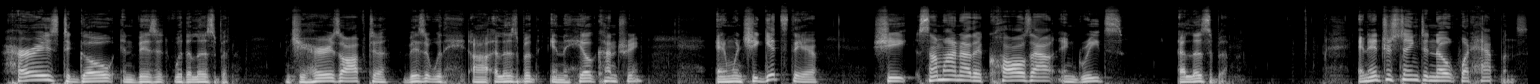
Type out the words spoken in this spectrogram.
hurries to go and visit with Elizabeth. And she hurries off to visit with uh, Elizabeth in the hill country. And when she gets there, she somehow or another calls out and greets Elizabeth. And interesting to note what happens.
